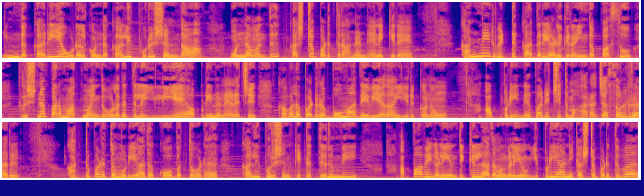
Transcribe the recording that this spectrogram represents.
இந்த கரிய உடல் கொண்ட களி புருஷன் தான் உன்னை வந்து கஷ்டப்படுத்துறான்னு நினைக்கிறேன். கண்ணீர் விட்டு கதறி அழுகிற இந்த பசு கிருஷ்ண பரமாத்மா இந்த உலகத்துல இல்லையே அப்படின்னு நினைச்சு கவலைப்படுற பூமாதேவியா தான் இருக்கணும் அப்படின்னு பரீட்சித் மகாராஜா சொல்றாரு. கட்டுப்படுத்த முடியாத கோபத்தோட கலிபுருஷன் கிட்ட திரும்பி அப்பாவிகளையும் திக்கில்லாதவங்களையும் இப்படியா நீ கஷ்டப்படுத்துவ?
